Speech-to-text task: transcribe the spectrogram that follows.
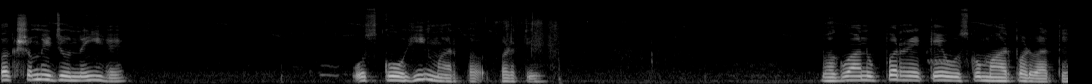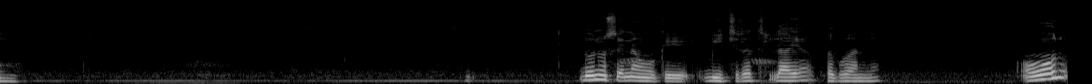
पक्ष में जो नहीं है, उसको ही मार पड़ती है। भगवान ऊपर रह के उसको मार पड़वाते हैं। दोनों सेनाओं के बीच रथ लाया भगवान ने और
